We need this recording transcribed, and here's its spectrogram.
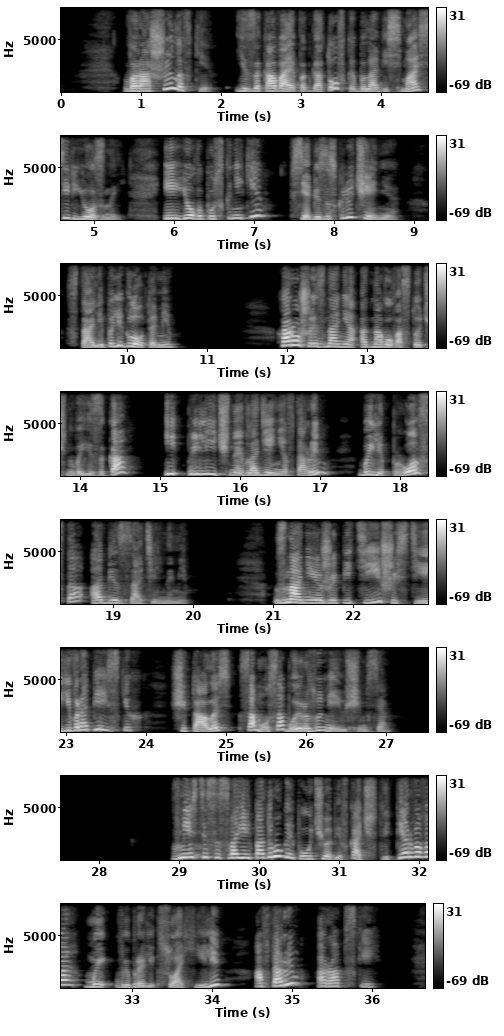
В Ворошиловке языковая подготовка была весьма серьезной, и ее выпускники, все без исключения, стали полиглотами. Хорошее знание одного восточного языка и приличное владение вторым были просто обязательными. Знание же пяти-шести европейских считалось само собой разумеющимся. Вместе со своей подругой по учебе в качестве первого мы выбрали суахили, а вторым – арабский.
